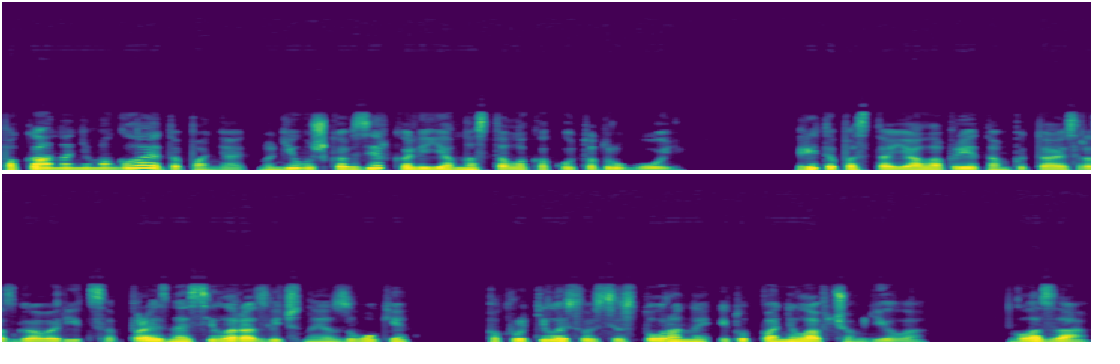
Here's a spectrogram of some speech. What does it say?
Пока она не могла это понять, но девушка в зеркале явно стала какой-то другой. Рита постояла при этом, пытаясь разговориться, произносила различные звуки, Покрутилась во все стороны и тут поняла, в чем дело. Глаза.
